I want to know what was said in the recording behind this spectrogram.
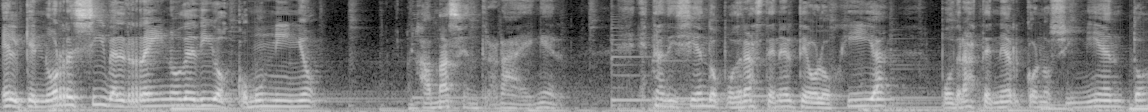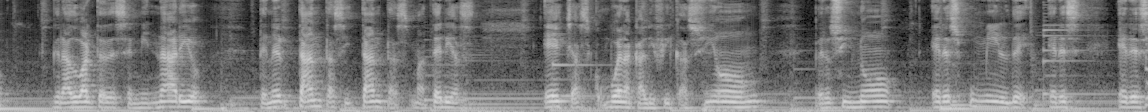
el que no recibe el reino de Dios como un niño jamás entrará en él. Está diciendo podrás tener teología, podrás tener conocimiento, graduarte de seminario, tener tantas y tantas materias hechas con buena calificación, pero si no eres humilde, eres, eres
